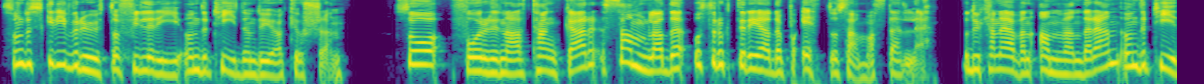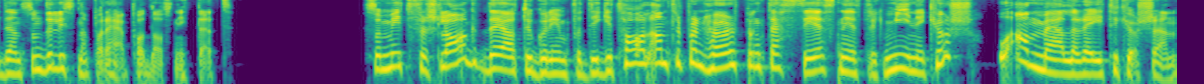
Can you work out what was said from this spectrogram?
som du skriver ut och fyller i under tiden du gör kursen. Så får du dina tankar samlade och strukturerade på ett och samma ställe. Och Du kan även använda den under tiden som du lyssnar på det här poddavsnittet. Så mitt förslag är att du går in på digitalentreprenör.se minikurs och anmäler dig till kursen.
